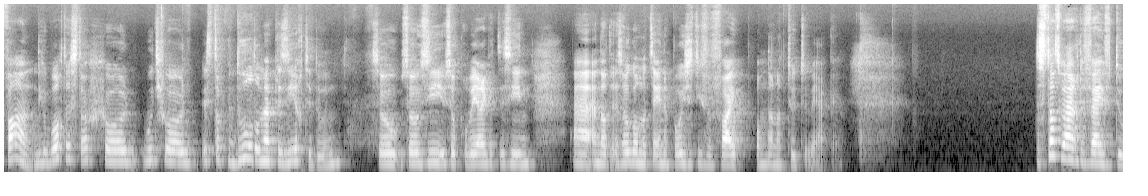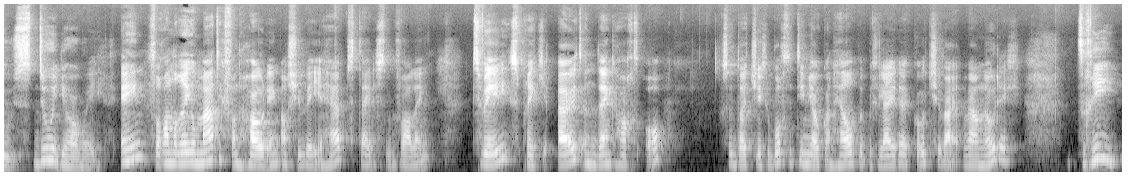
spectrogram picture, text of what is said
fun. De geboorte is toch gewoon, moet gewoon, is toch bedoeld om met plezier te doen. Zo, zo, zie, zo probeer ik het te zien. Uh, en dat is ook al meteen een positieve vibe om daar naartoe te werken. Dus dat waren de vijf do's. Do it your way. 1. Verander regelmatig van houding als je weeën hebt tijdens de bevalling. 2. Spreek je uit en denk hardop, zodat je geboorteteam jou kan helpen, begeleiden, coachen waar, waar nodig. 3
